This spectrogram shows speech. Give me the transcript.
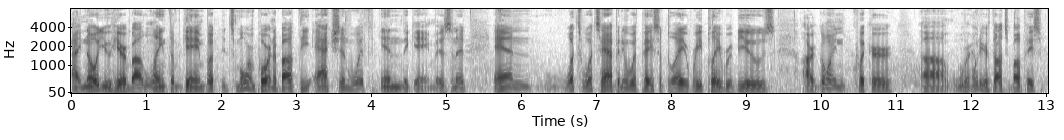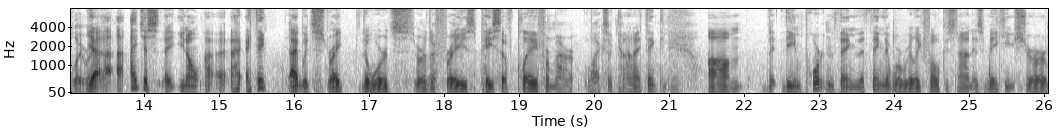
I know you hear about length of game, but it's more important about the action within the game, isn't it? And what's what's happening with pace of play? Replay reviews are going quicker. Uh, what are your thoughts about pace of play right yeah, now? I, I just, uh, you know, I, I think I would strike the words or the phrase pace of play from our lexicon. I think Mm-hmm. um, the, the important thing, the thing that we're really focused on is making sure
